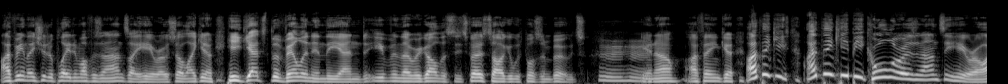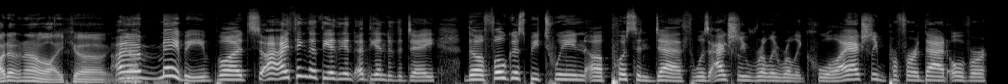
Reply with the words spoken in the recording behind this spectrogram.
I think they should have played him off as an anti-hero. So like you know he gets the villain in the end, even though regardless his first target was Puss in Boots. Mm-hmm. You know, I think uh, I think he I think he'd be cooler as an anti-hero. I don't know, like uh. Uh, maybe, but I think that the, at the at the end of the day, the focus between uh, Puss and Death was actually really really cool. I actually preferred that over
